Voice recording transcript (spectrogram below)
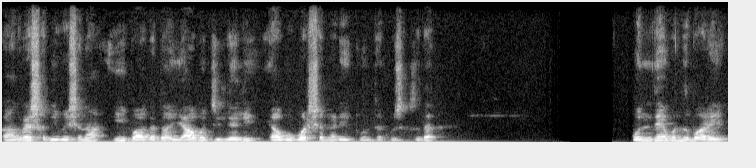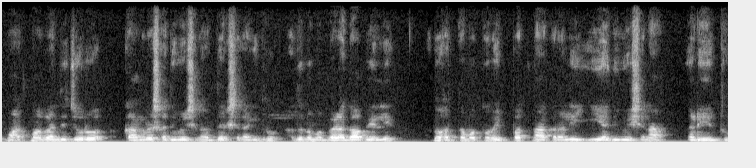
ಕಾಂಗ್ರೆಸ್ ಅಧಿವೇಶನ ಈ ಭಾಗದ ಯಾವ ಜಿಲ್ಲೆಯಲ್ಲಿ ಯಾವ ವರ್ಷ ನಡೆಯಿತು ಅಂತ ಪ್ರಶ್ನಿಸಿದೆ. ಒಂದೇ ಒಂದು ಬಾರಿ ಮಹಾತ್ಮ ಗಾಂಧೀಜಿಯವರು ಕಾಂಗ್ರೆಸ್ ಅಧಿವೇಶನ ಅಧ್ಯಕ್ಷರಾಗಿದ್ದರು. ಅದು ನಮ್ಮ ಬೆಳಗಾವಿಯಲ್ಲಿ ಅದು ಹತ್ತೊಂಬತ್ತು ನೂರ ಇಪ್ಪತ್ನಾಲ್ಕರಲ್ಲಿ ಈ ಅಧಿವೇಶನ ನಡೆಯಿತು.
